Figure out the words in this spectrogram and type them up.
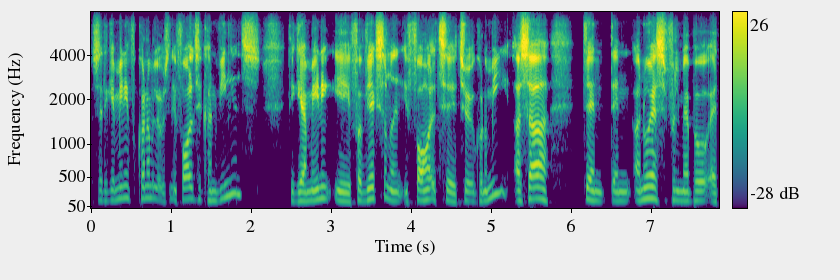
så det giver mening for kundeoplevelsen i forhold til convenience, det giver mening i, for virksomheden i forhold til, til økonomi, og så den, den, og nu er jeg selvfølgelig med på, at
